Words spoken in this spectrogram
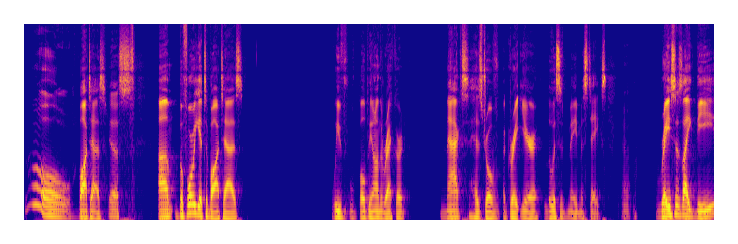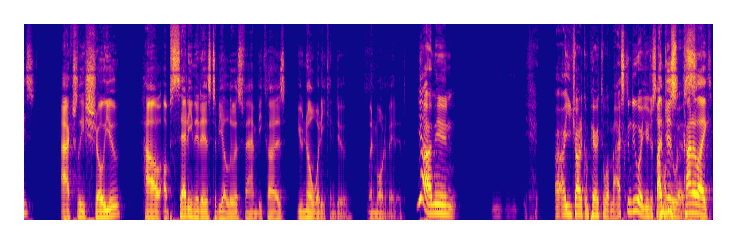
No. Bottas. Yes. Um, before we get to Bottas, we've both been on the record. Max has drove a great year. Lewis has made mistakes. Races like these actually show you how upsetting it is to be a Lewis fan because you know what he can do when motivated. Yeah. I mean, y- y- are, are you trying to compare it to what Max can do, or you're just? I'm just kind of like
